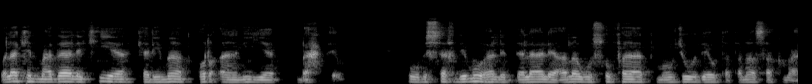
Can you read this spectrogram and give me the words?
ولكن مع ذلك هي كلمات قرآنية بحتة وبيستخدموها للدلالة على وصفات موجودة وتتناسق مع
